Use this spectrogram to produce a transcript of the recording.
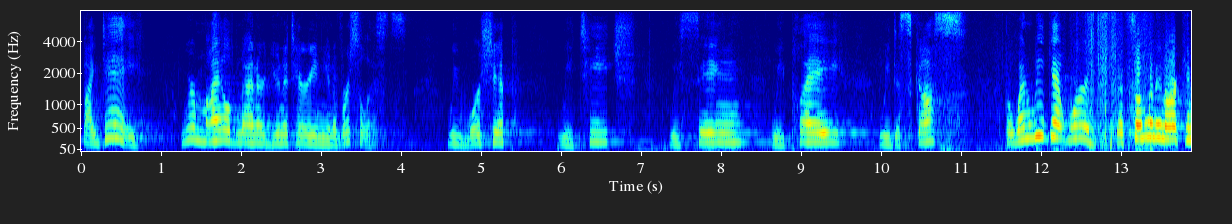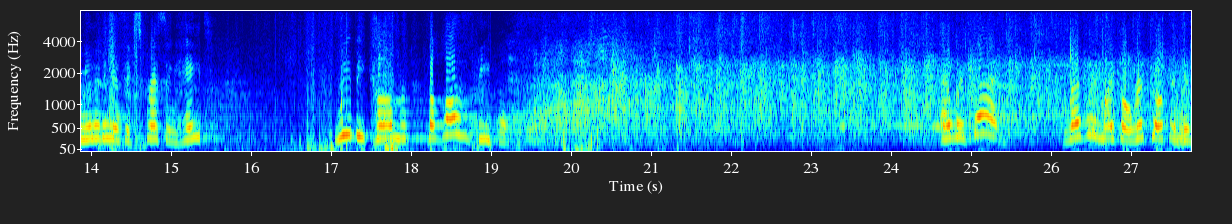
by day, we're mild mannered Unitarian Universalists. We worship, we teach, we sing, we play, we discuss. But when we get word that someone in our community is expressing hate, we become the love people. And with that, Reverend Michael ripped open his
